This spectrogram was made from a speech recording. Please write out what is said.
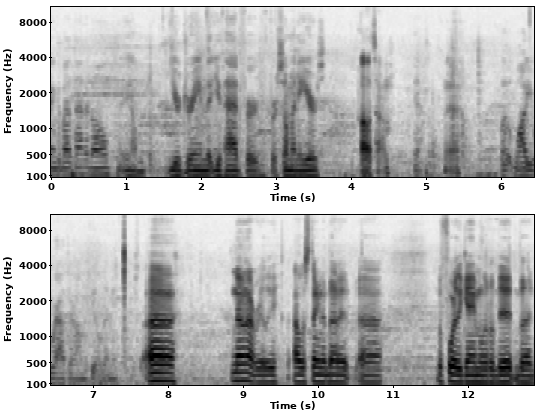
Do you think about that at all? You know, your dream that you've had for, for so many years? All the time. Yeah. Yeah. But while you were out there on the field, I mean. Uh, no, not really. I was thinking about it uh, before the game a little bit, but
